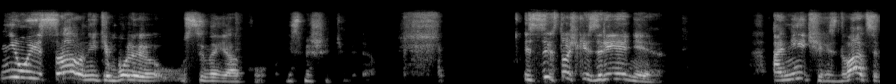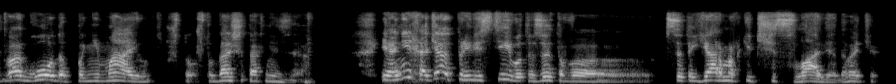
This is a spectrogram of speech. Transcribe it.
Ни у Исава, ни тем более у сына Якова. Не смешите меня. И с их точки зрения, они через 22 года понимают, что, что дальше так нельзя. И они хотят привести вот из этого, с этой ярмарки тщеславия, давайте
